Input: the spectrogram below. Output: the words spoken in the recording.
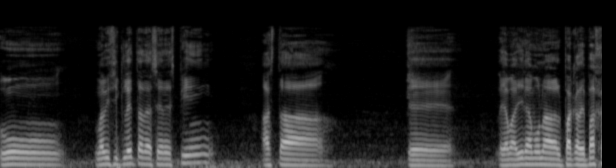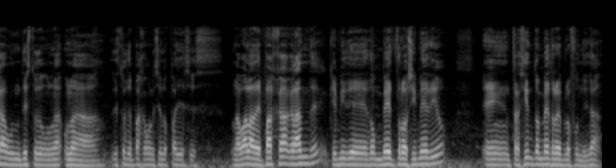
una bicicleta de hacer spin, hasta eh, le llamaríamos una alpaca de paja, un de estos de, una, de, de paja, como le dicen los payeses, una bala de paja grande que mide dos metros y medio en 300 metros de profundidad.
